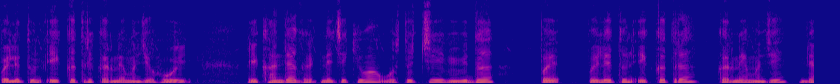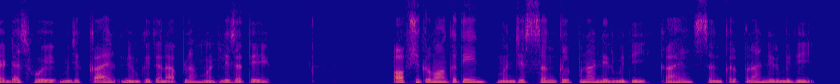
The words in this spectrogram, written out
पैलूतून एकत्रित करणे म्हणजे होय. एखाद्या घटनेचे किंवा वस्तूचे विविध पै पहिल्यातून एकत्र करणे म्हणजे डॅडॅस होय म्हणजे काय नेमके त्यांना आपलं म्हटले जाते? ऑप्शन क्रमांक तीन म्हणजे संकल्पना निर्मिती. काय? संकल्पना निर्मिती.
